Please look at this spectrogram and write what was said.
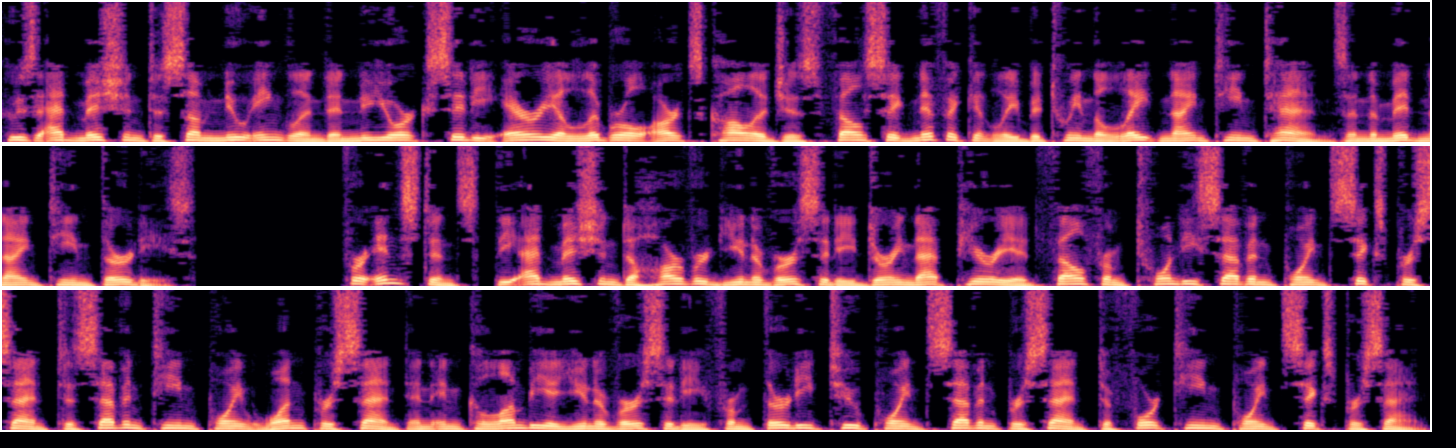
whose admission to some New England and New York City area liberal arts colleges fell significantly between the late 1910s and the mid 1930s. For instance, the admission to Harvard University during that period fell from 27.6% to 17.1% and in Columbia University from 32.7% to 14.6%.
